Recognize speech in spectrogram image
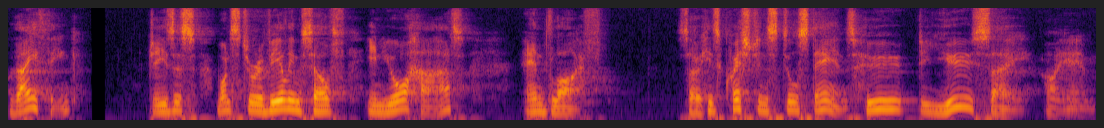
they think, Jesus wants to reveal himself in your heart and life. So his question still stands Who do you say I am?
